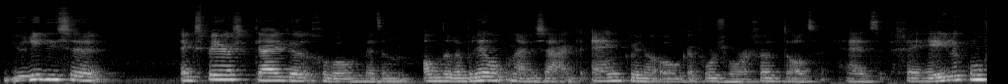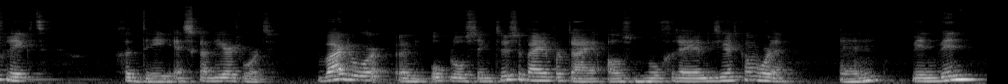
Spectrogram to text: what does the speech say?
Juridische Experts kijken gewoon met een andere bril naar de zaak en kunnen ook ervoor zorgen dat het gehele conflict gedeescaleerd wordt, waardoor een oplossing tussen beide partijen alsnog gerealiseerd kan worden. En win-win,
